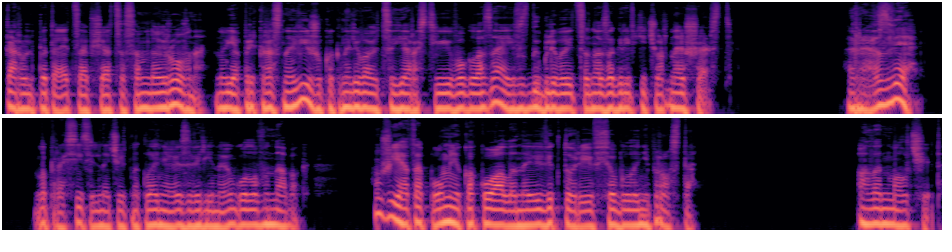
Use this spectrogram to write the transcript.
Король пытается общаться со мной ровно, но я прекрасно вижу, как наливаются яростью его глаза и вздыбливается на загривке черная шерсть. «Разве?» — вопросительно чуть наклоняю звериную голову на бок. Уж я-то помню, как у Алана и Виктории все было непросто. Алан молчит.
